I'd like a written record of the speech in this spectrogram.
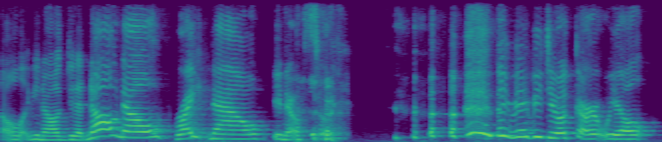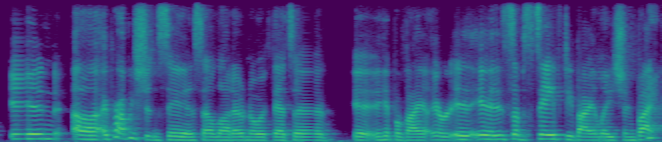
I'll, you know, I'll do that. No, no, right now. You know." So they made me do a cartwheel in uh, I probably shouldn't say this out loud. I don't know if that's a, a HIPAA violation or it, it's some safety violation, but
